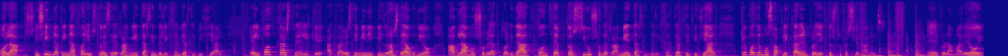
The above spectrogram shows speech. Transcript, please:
Hola, soy Silvia Pinazo y esto es Herramientas de Inteligencia Artificial, el podcast en el que a través de mini píldoras de audio hablamos sobre la actualidad, conceptos y uso de herramientas de inteligencia artificial que podemos aplicar en proyectos profesionales. En el programa de hoy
